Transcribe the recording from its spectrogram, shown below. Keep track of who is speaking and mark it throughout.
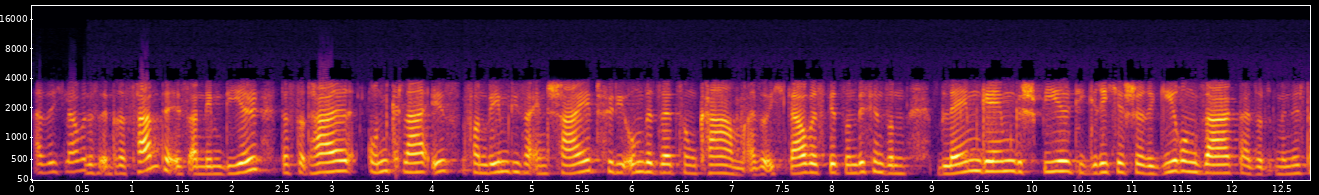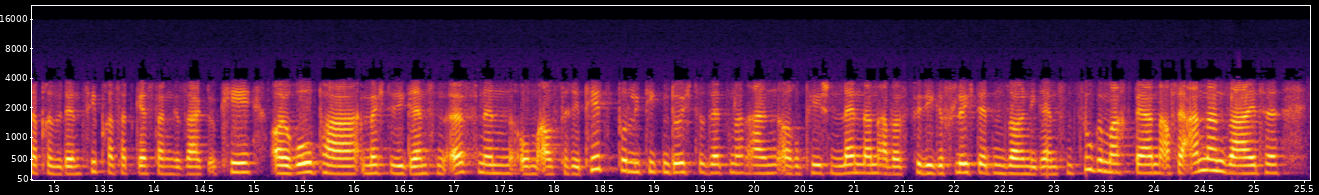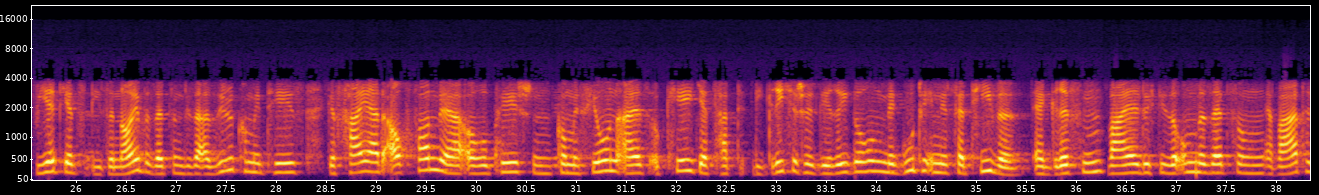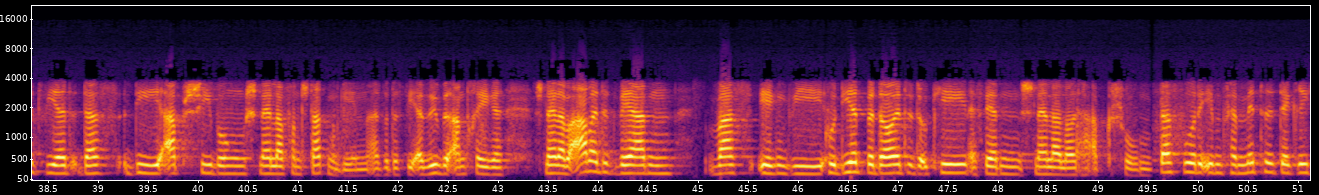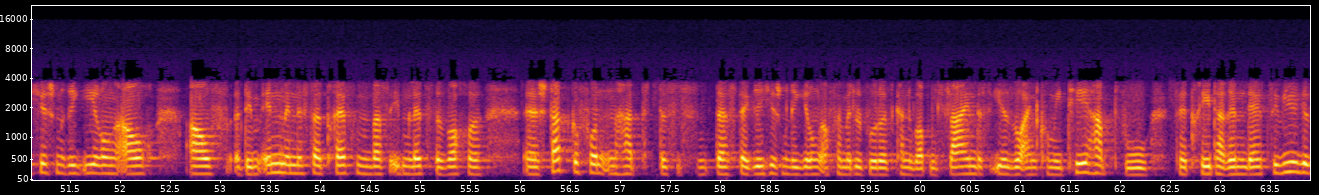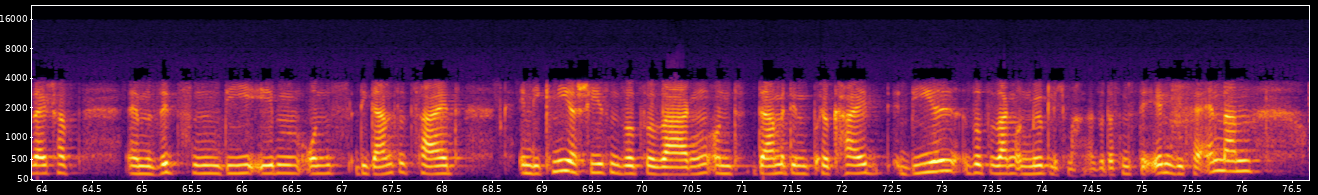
Speaker 1: Also ich glaube, das Interessante ist an dem Deal, dass total unklar ist, von wem dieser Entscheid für die Umbesetzung kam. Also ich glaube, es wird so ein bisschen so ein Blame Game gespielt. Die griechische Regierung sagt, also Ministerpräsident Tsipras hat gestern gesagt, okay, Europa möchte die Grenzen öffnen, um Austeritätspolitiken durchzusetzen in allen europäischen Ländern, aber für die Geflüchteten sollen die Grenzen zugemacht werden. Auf der anderen Seite wird jetzt diese Neubesetzung dieser Asylkomitees gefeiert, auch von der Europäischen Kommission als, okay, jetzt hat die griechische Regierung eine gute Initiative ergriffen, weil durch diese Umbesetzung erwartet wird, dass die Abschiebungen schneller vonstatten gehen, also dass die Asylanträge schneller bearbeitet werden, was irgendwie kodiert bedeutet, okay, es werden schneller Leute abgeschoben. Das wurde eben vermittelt der griechischen Regierung auch auf dem Innenministertreffen, was eben letzte Woche äh, stattgefunden hat, dass, es, dass der griechischen Regierung auch vermittelt wurde, es kann überhaupt nicht sein, dass ihr so ein Komitee habt, wo Vertreterinnen der Zivilgesellschaft ähm, sitzen, die eben uns die ganze Zeit in die Knie schießen sozusagen und damit den Türkei-Deal sozusagen unmöglich machen. Also das müsste irgendwie verändern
